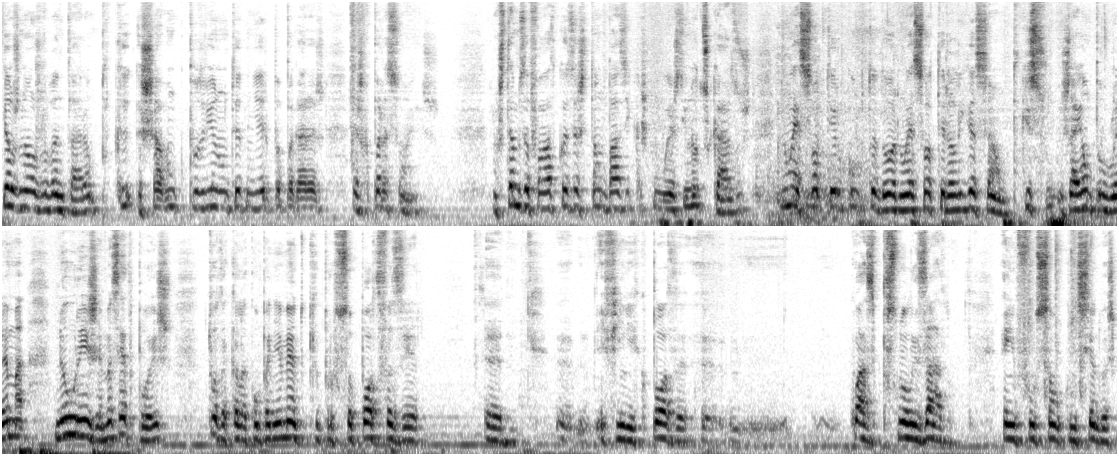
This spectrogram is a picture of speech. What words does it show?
eles não os levantaram porque achavam que poderiam não ter dinheiro para pagar as, as reparações. Nós estamos a falar de coisas tão básicas como este. E, noutros casos, não é só ter o computador, não é só ter a ligação, porque isso já é um problema na origem, mas é depois todo aquele acompanhamento que o professor pode fazer, uh, uh, enfim, e que pode, uh, quase personalizado, em função, conhecendo as,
